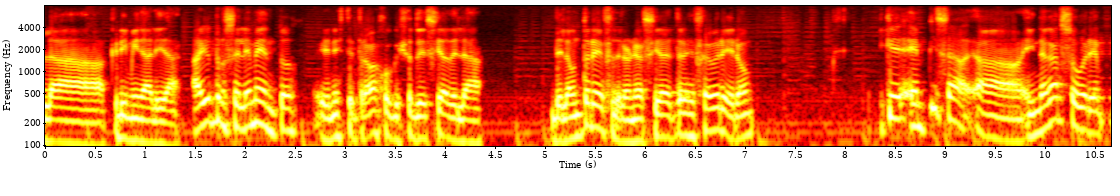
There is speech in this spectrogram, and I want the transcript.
la criminalidad. Hay otros elementos en este trabajo que yo te decía de la, de la UNTREF, de la Universidad de 3 de Febrero, que empieza a indagar sobre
